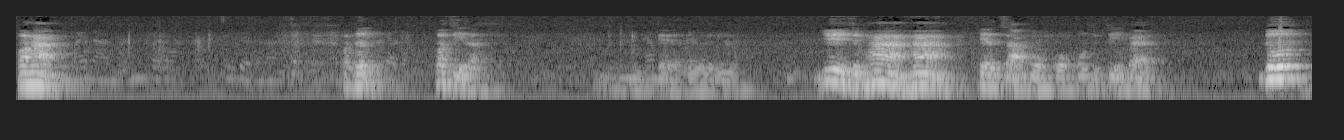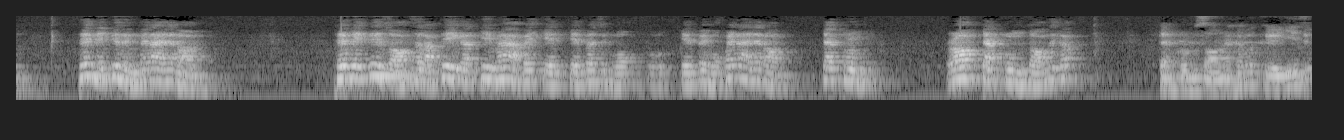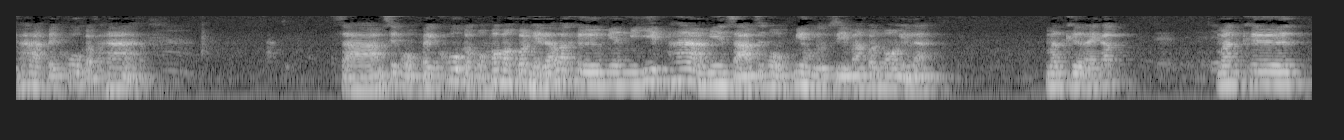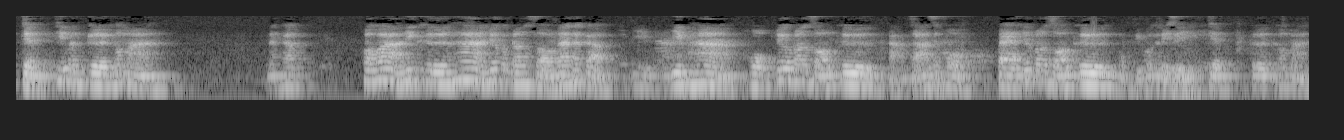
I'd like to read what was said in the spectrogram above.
ข้อห้า ข้อทึข้อสี่ละแกเร็วยี่สิบห้าห้าเจ็ดสามหกหกหกสิบสี่แปดดูเทคนิคที่หนึ่งไม่ได้แน่นอน เทคนิคที่สองสลับที่กันยี่ห้าไปเจ็ดเจ็ดไปสิบหกเจ็ดไปหกไม่ได้แน่นอน จัดกลุ่ม รอบจัดกลุ่มสองเลยครับ จัดกลุ่มสองนะครับ ก็คือยี่สิบห้าไปคู่กับห้า สามสิบหกไปคู่กับหกเพราะบางคนเห็นแล้วว่าคือมันมียี่สิบห้ามีสามสิบหกมีหกสิบสี่บางคนมองเห็นแล้ว มันคืออะไรครับ มันคือเจ็ดที่มันเกินเข้ามานะครับ เพราะว่าอันนี้คือห้ายกกำลังสองได้เท่ากับยี่ห้าหกยกกำลังสองคือสามสิบหกแปดยกกำลังสองคือหกสิบสี่เจ็ดเกินเข้ามา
